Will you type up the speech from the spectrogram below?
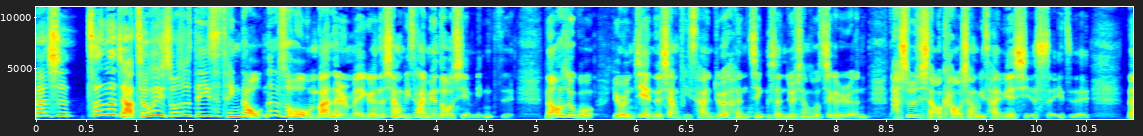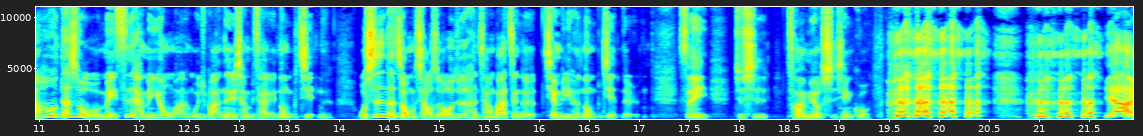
但是真的假的？我以说是第一次听到。那个时候我们班的人每个人的橡皮擦里面都有写名字。然后如果有人借你的橡皮擦，你就会很谨慎，你就想说这个人他是不是想要看我橡皮擦里面写谁之类。然后，但是我每次还没用完，我就把那个橡皮擦给弄不见了。我是那种小时候就是很常把整个铅笔盒弄不见的人，所以就是从来没有实现过。呀，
